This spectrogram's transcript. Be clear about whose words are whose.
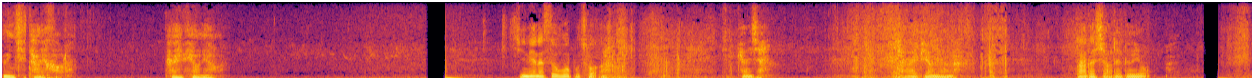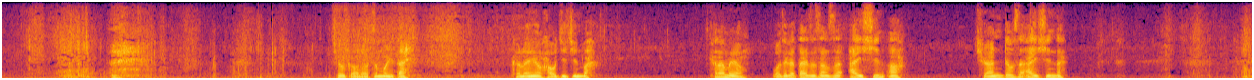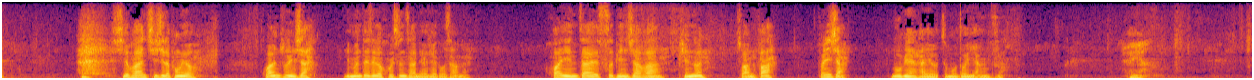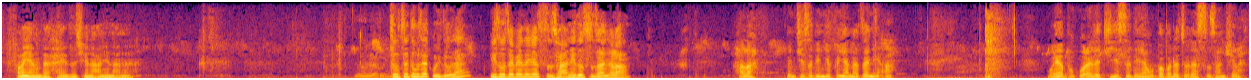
Speaker 1: 运气太好了，太漂亮了。今天的收获不错啊，看一下，太漂亮了，大的小的都有。唉，就搞了这么一袋，可能有好几斤吧。看到没有？我这个袋子上是爱心啊，全都是爱心的。喜欢琪琪的朋友，关注一下。你们对这个回声草了解多少呢？欢迎在视频下方评论、转发、分享。路边还有这么多羊子，哎呀，放羊的孩子去哪里了呢？这这都在贵州噻，你说这边这叫四川，你都四川去了。好了，本期视频就分享到这里啊！我要不过来的及时，等下我爸爸都走到四川去了。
